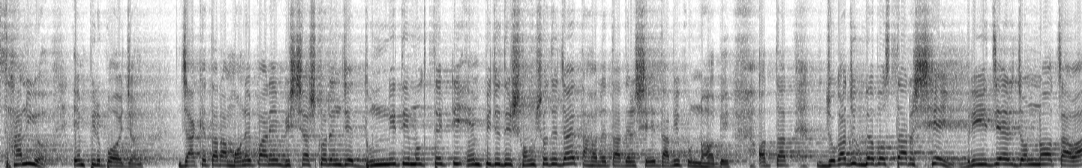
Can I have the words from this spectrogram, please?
স্থানীয় এমপির প্রয়োজন। যাকে তারা মনে প্রাণে বিশ্বাস করেন যে দুর্নীতিমুক্ত একটি এমপি যদি সংসদে যায়, তাহলে তাদের সেই দাবি পূর্ণ হবে। অর্থাৎ যোগাযোগ ব্যবস্থার সেই ব্রিজের জন্য চাওয়া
